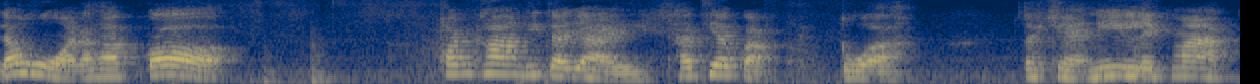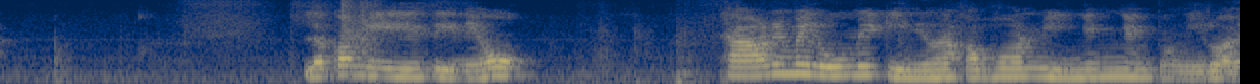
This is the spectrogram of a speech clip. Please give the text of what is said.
แล้วหัวนะครับก็ค่อนข้างที่จะใหญ่ ถ้าเทียบกับตัว แต่แขนนี่เล็กมาก แล้วก็มีสี่นิ้ว เท้านี่ไม่รู้มีกี่นิ้วนะครับ เพราะมันมีแง่งๆตรงนี้ด้วย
